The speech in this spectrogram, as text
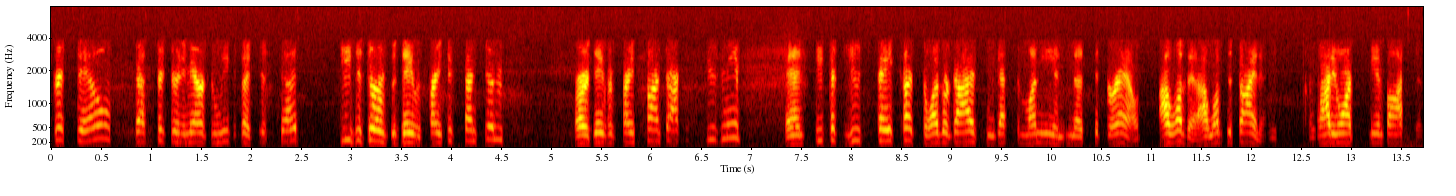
Chris Sale, best pitcher in the American League, as I just said, he deserves the David Price extension or a David Price contract, excuse me. And he took a huge pay cut so other guys can get some money and uh, stick around. I love it. I love the signing. I'm glad he wants to be in Boston.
